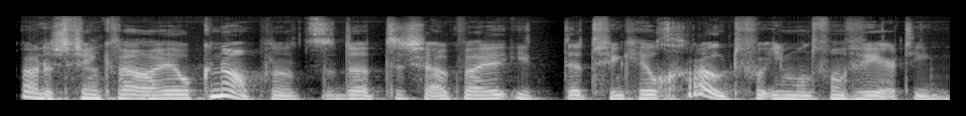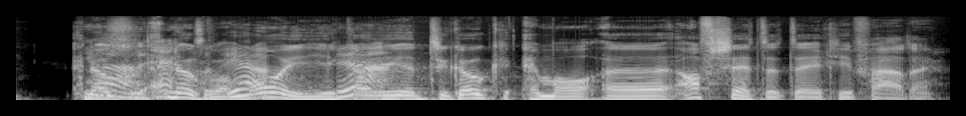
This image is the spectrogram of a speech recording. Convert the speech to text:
Oh, dat vind ik wel heel knap. Dat, dat, is ook wel, dat vind ik heel groot voor iemand van 14. En ook, Ja, en echt, ook wel ja. mooi. Je Ja. kan je natuurlijk ook helemaal eh, afzetten tegen je vader.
